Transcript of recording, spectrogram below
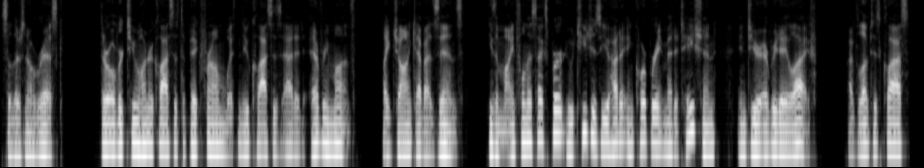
so there's no risk. There are over 200 classes to pick from, with new classes added every month, like Jon Kabat-Zinn's. He's a mindfulness expert who teaches you how to incorporate meditation into your everyday life. I've loved his class.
